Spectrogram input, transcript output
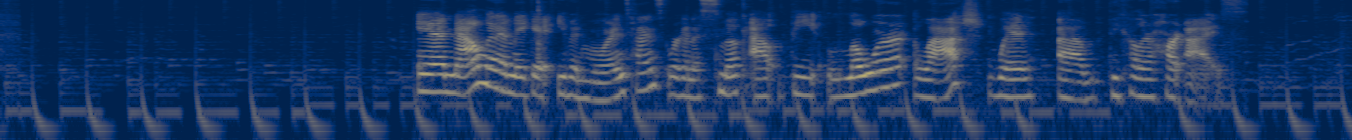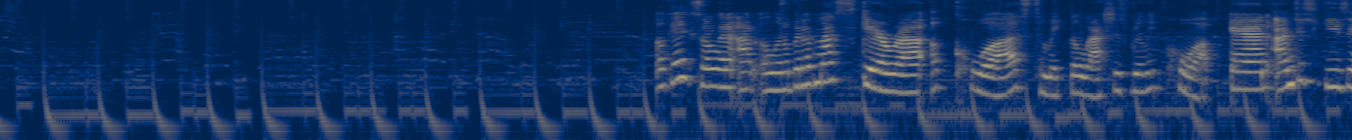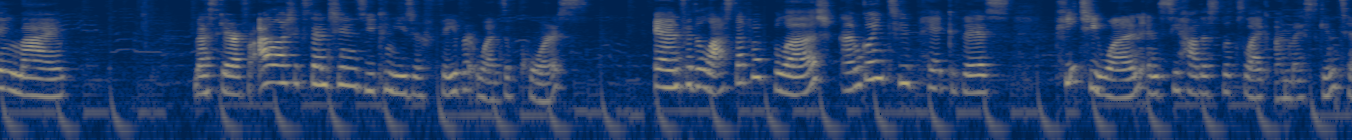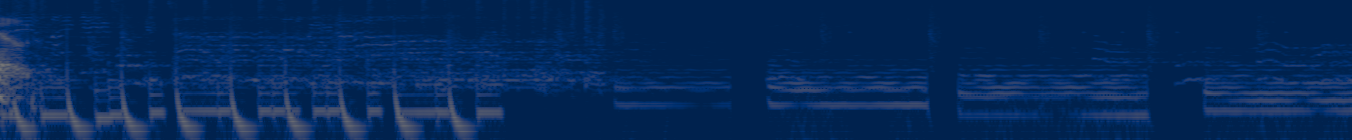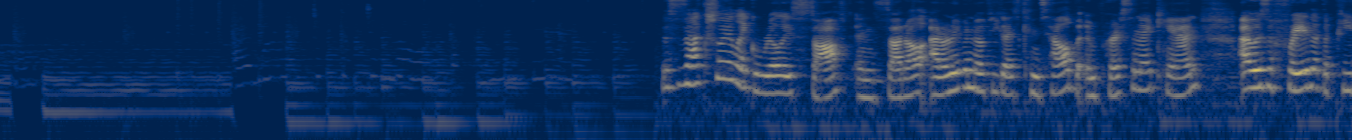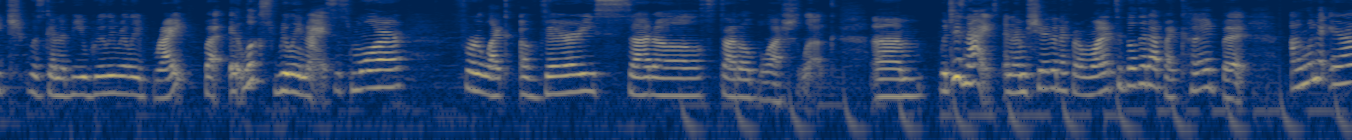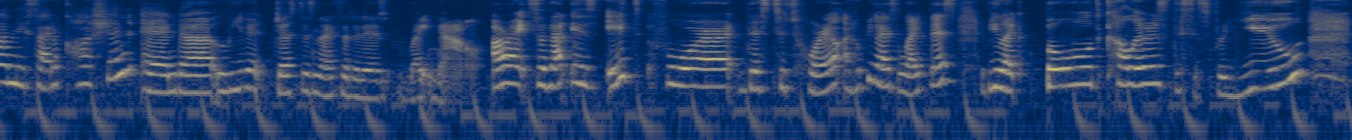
And now I'm gonna make it even more intense. We're gonna smoke out the lower lash with um, the color Heart Eyes. Okay, so I'm going to add a little bit of mascara, of course, to make the lashes really pop. And I'm just using my mascara for eyelash extensions. You can use your favorite ones, of course. And for the last step of blush, I'm going to pick this peachy one and see how this looks like on my skin tone. This is actually like really soft and subtle. I don't even know if you guys can tell, but in person I can. I was afraid that the peach was going to be really, really bright, but it looks really nice. It's more for like a very subtle, subtle blush look, um, which is nice. And I'm sure that if I wanted to build it up, I could, but I'm going to err on the side of caution and uh, leave it just as nice as it is right now. Alright, so that is it for this tutorial. I hope you guys like this. If you like bold colors, this is for you.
